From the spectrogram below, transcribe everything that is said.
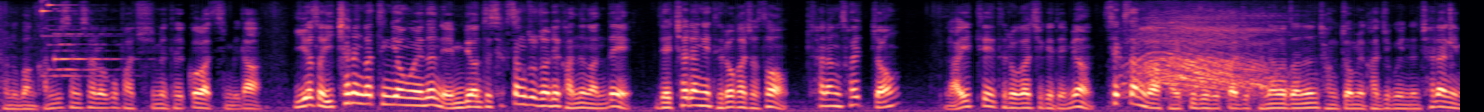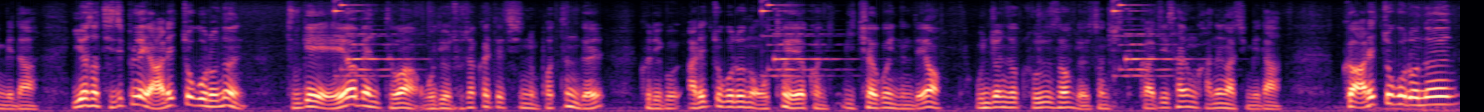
전후방 감지 센서라고 봐주시면 될 것 같습니다. 이어서 이 차량 같은 경우에는 앰비언트 색상 조절이 가능한데 내 차량에 들어가셔서 차량 설정, 라이트에 들어가시게 되면 색상과 밝기 조절까지 가능하다는 장점을 가지고 있는 차량입니다. 이어서 디스플레이 아래쪽으로는 두 개의 에어벤트와 오디오 조작할 때 쓰시는 버튼들 그리고 아래쪽으로는 오토 에어컨 위치하고 있는데요. 운전석, 조수석, 열선 시트까지 사용 가능하십니다. 그 아래쪽으로는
